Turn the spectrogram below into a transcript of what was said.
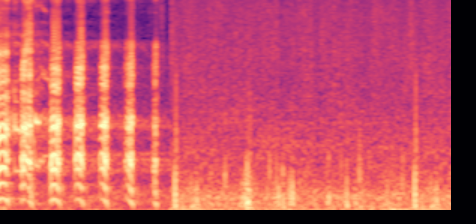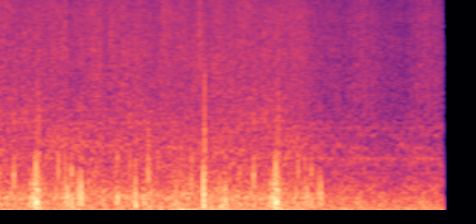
Ha ha ha ha ha!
